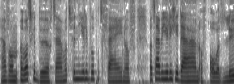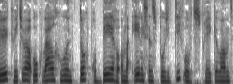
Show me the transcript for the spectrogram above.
En van wat gebeurt er? Wat vinden jullie bijvoorbeeld fijn? Of wat hebben jullie gedaan? Of oh wat leuk. Weet je wel, ook wel gewoon toch proberen om daar enigszins positief over te spreken. Want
